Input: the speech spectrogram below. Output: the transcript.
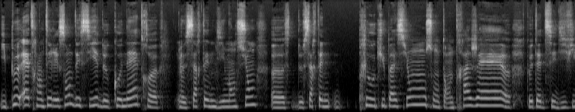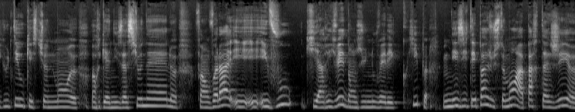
il peut être intéressant d'essayer de connaître certaines dimensions de certaines préoccupations, son temps de trajet, euh, peut-être ses difficultés ou questionnements euh, organisationnels. Enfin voilà, et, vous qui arrivez dans une nouvelle équipe, n'hésitez pas justement à partager euh,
